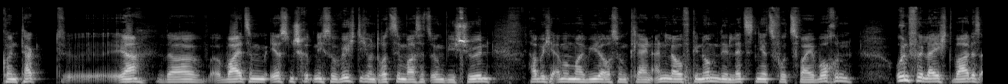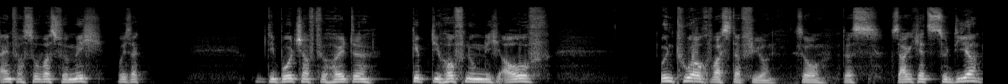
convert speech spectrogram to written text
Kontakt, äh, ja, da war jetzt im ersten Schritt nicht so wichtig und trotzdem war es jetzt irgendwie schön. Habe ich einmal mal wieder auch so einen kleinen Anlauf genommen, den letzten jetzt vor zwei Wochen. Und vielleicht war das einfach sowas für mich, wo ich sage, die Botschaft für heute, gib die Hoffnung nicht auf, und tu auch was dafür. So, das sage ich jetzt zu dir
